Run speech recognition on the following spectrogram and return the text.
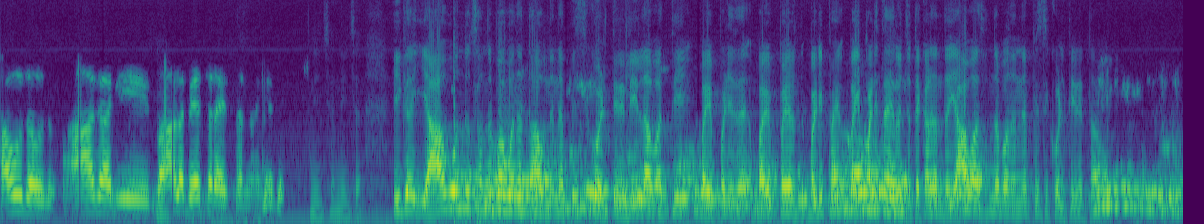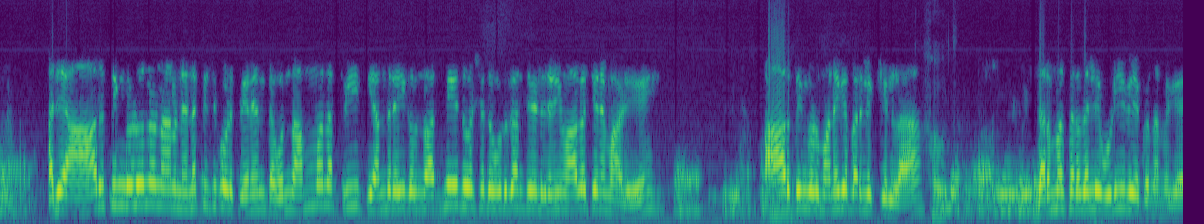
ಹೌದೌದು. ಹಾಗಾಗಿ ಬಹಳ ಬೇಸರ ಆಯ್ತು ಸರ್ ನನಗೆ ಅದು. ನಿಜ ನಿಜ ಈಗ ಯಾವ ಒಂದು ಸಂದರ್ಭವನ್ನು ತಾವು ನೆನಪಿಸಿಕೊಳ್ತೀರಿ ಲೀಲಾವತಿ ಭಯಪಡಿದ ಭಯಪ ಭಯಪಡಿತಾ ಇರೋ ಜೊತೆ ಕಳೆದಂತ ಯಾವ ಸಂದರ್ಭ ನೆನಪಿಸಿಕೊಳ್ತೀರಿ ತಾವು? ಅದೇ ಆರು ತಿಂಗಳು ನಾನು ನೆನಪಿಸಿಕೊಳ್ತೇನೆ ಅಂತ, ಒಂದು ಅಮ್ಮನ ಪ್ರೀತಿ, ಅಂದ್ರೆ ಈಗ ಒಂದು ಹದಿನೈದು ವರ್ಷದ ಹುಡುಗ ಅಂತ ಹೇಳಿದ್ರೆ ನೀವು ಆಲೋಚನೆ ಮಾಡಿ. ಆರು ತಿಂಗಳು ಮನೆಗೆ ಬರ್ಲಿಕ್ಕಿಲ್ಲ. ಹೌದು. ಧರ್ಮಸ್ಥಳದಲ್ಲಿ ಉಳಿಬೇಕು ನಮಗೆ.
